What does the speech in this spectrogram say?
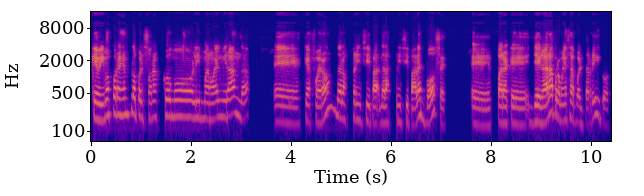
que vimos, por ejemplo, personas como Luis Manuel Miranda, eh, que fueron de, los de las principales voces eh, para que llegara promesa a Puerto Rico.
